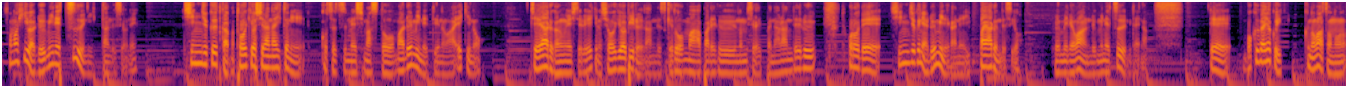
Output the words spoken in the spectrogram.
その日はルミネ2に行ったんですよね。新宿とか、まあ、東京知らない人にご説明しますと、まあ、ルミネっていうのは駅の JR が運営している駅の商業ビルなんですけど、まあ、アパレルの店がいっぱい並んでるところで、新宿にはルミネがね、いっぱいあるんですよ。ルミネ1、ルミネ2みたいな。で、僕がよく行くのは、その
